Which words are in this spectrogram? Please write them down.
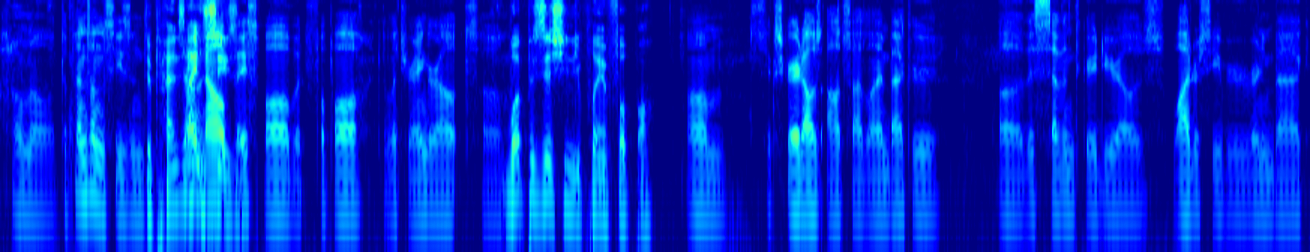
I don't know. It depends on the season. Depends on the season. right now, season. baseball, but football can let your anger out. So, What position do you play in football? um, sixth grade I was outside linebacker. Uh, this seventh grade year I was wide receiver, running back,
